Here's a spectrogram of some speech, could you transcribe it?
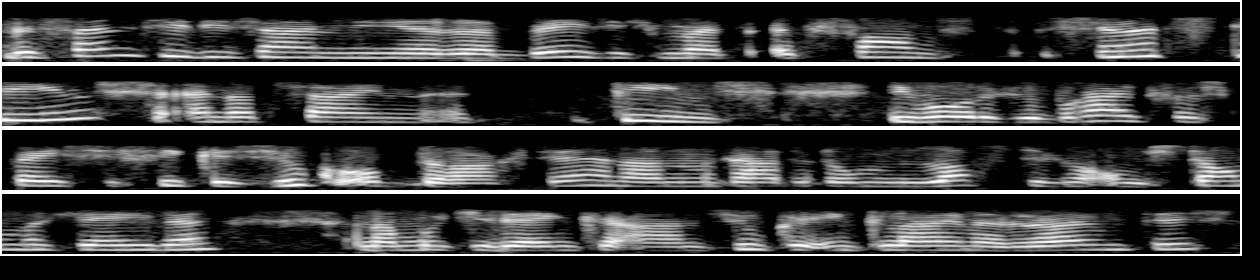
Defensie die zijn hier uh, bezig met advanced search teams. En dat zijn uh, teams die worden gebruikt voor specifieke zoekopdrachten. En dan gaat het om lastige omstandigheden. En dan moet je denken aan zoeken in kleine ruimtes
